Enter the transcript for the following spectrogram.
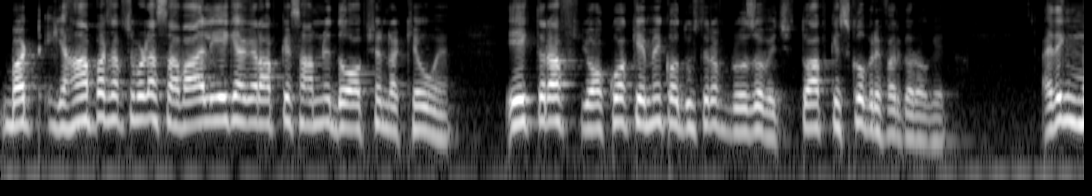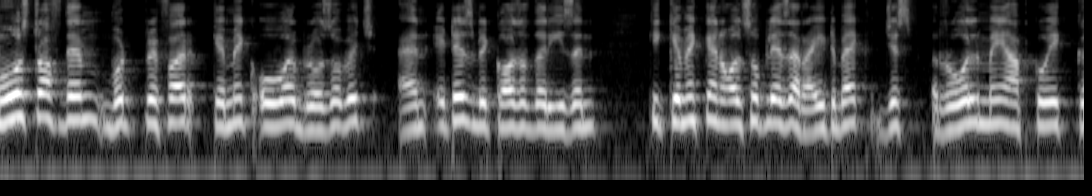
but यहाँ पर सबसे बड़ा सवाल ये कि अगर आपके सामने दो ऑप्शन रखे हुए हैं, एक तरफ़ योकवा केमिक और दूसरी तरफ़ ब्रोजोविच तो आप किसको प्रेफर करोगे? I think most of them would prefer Kimmich over Brozovic and it is because of the reason कि Kimmich can also play as a right back जिस रोल में आपको एक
